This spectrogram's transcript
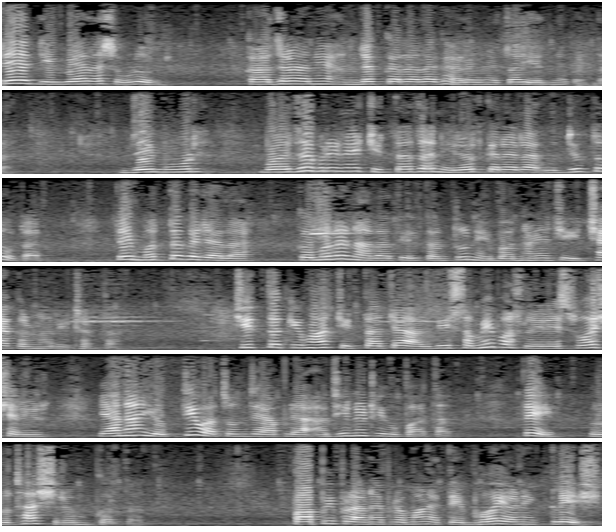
ते दिव्याला सोडून काजळाने अंधकाराला घालवण्याचा यत्न करतात. जे मूढ बळजबरीने चित्ताचा निरोध करायला उद्युक्त होतात ते मत्तगजाला कमलनादातील तंतूने बांधण्याची इच्छा करणारे ठरतात. चित्त किंवा चित्ताच्या अगदी समीप असलेले स्वशरीर यांना युक्ती वाचून जे आपल्या अधीन ठेवू पाहतात ते वृथाश्रम करतात. पापी प्राण्याप्रमाणे ते भय आणि क्लेश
